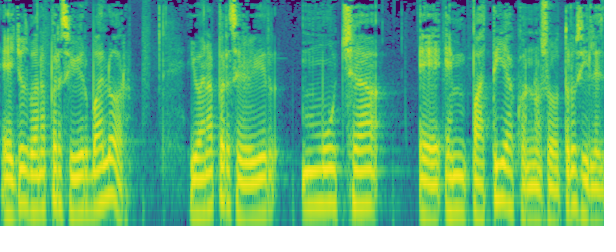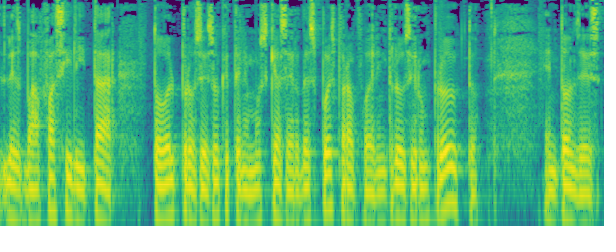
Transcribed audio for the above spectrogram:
ellos van a percibir valor y van a percibir mucha eh, empatía con nosotros y les, les va a facilitar todo el proceso que tenemos que hacer después para poder introducir un producto. Entonces,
